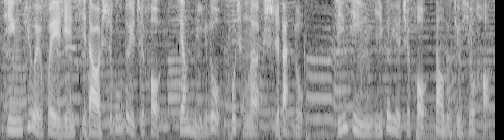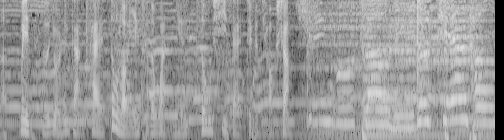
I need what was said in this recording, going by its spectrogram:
请居委会联系到施工队之后，将泥路铺成了石板路。仅仅一个月之后，道路就修好了。为此，有人感慨窦老爷子的晚年都系在这个桥上。寻不到你的天堂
